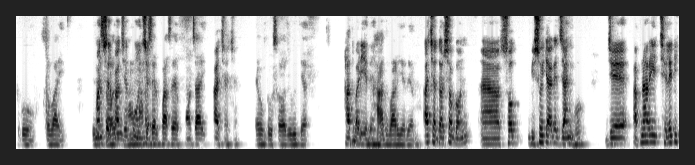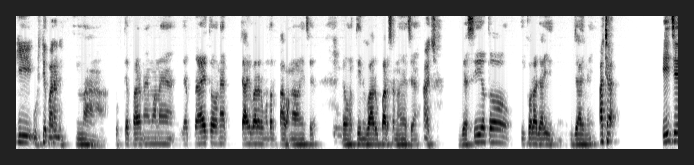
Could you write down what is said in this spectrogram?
টুকু সবাই মানুষের পাশে মানুষের পাশে পৌঁছায় আচ্ছা আচ্ছা। এবং টুকু সহযোগিতা হাত বাড়িয়ে দেন। হাত বাড়িয়ে দেন। আচ্ছা দর্শকগণ সব বিষয়টা আগে জানব যে আপনার এই ছেলেটি কি উঠতে পারে না না উঠতে পারে না মানে প্রায় তো অনেক চারবারের মতন পা ভাঙা হয়েছে এবং তিনবার অপারেশন হয়েছে। আচ্ছা। বেশি অত কি করা যায় যায় নাই। আচ্ছা এই যে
